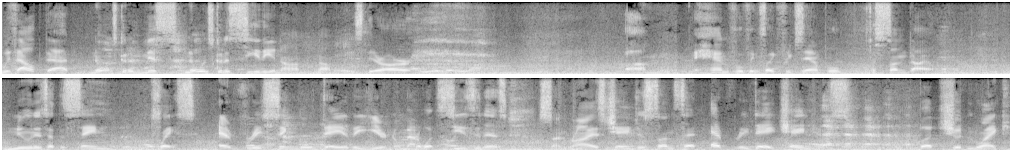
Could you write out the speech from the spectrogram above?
Without that, no one's going to miss. No one's going to see the anom- anomalies. There are um, a handful of things, like for example, a sundial. Noon is at the same place every single day of the year, no matter what season is. Sunrise changes, sunset every day changes. But shouldn't like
